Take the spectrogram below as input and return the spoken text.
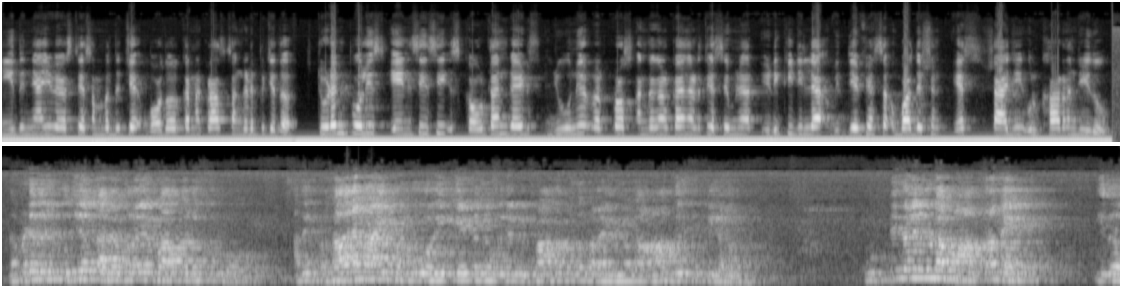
നീതിന്യായ വ്യവസ്ഥയെ സംബന്ധിച്ച് ബോധവൽക്കരണ ക്ലാസ് സംഘടിപ്പിച്ചത്. Student police N C C scout and guides junior red cross അംഗങ്ങൾക്കായി നടത്തിയ സെമിനാർ ഇടുക്കി ജില്ലാ വിദ്യാഭ്യാസ ഉപാധ്യക്ഷൻ എസ് ഷാജി ഉദ്ഘാടനം ചെയ്തു. നമ്മുടെ ഒരു പുതിയ തലമുറയെ വാർത്തെടുക്കുമ്പോൾ അതിൽ പ്രധാനമായി പങ്കുവഹിക്കേണ്ടുന്ന ഒരു വിഭാഗം എന്ന് പറയുന്നത് ആദ്യ കുട്ടികളാണ്. കുട്ടികളിലൂടെ മാത്രമേ ഇത്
